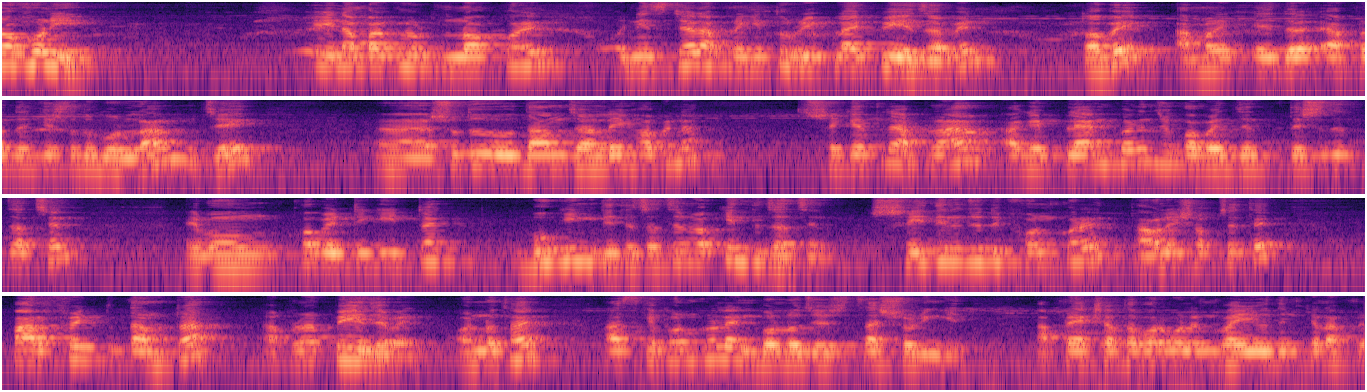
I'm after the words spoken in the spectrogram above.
যখনই এই নাম্বারগুলো নক করেন ইনস্ট্যান্ট আপনি কিন্তু রিপ্লাই পেয়ে যাবেন। তবে আমরা আপনাদেরকে শুধু বললাম যে শুধু দাম জানলেই হবে না। সেক্ষেত্রে আপনারা আগে প্ল্যান করেন যে কবে দেশে যেতে যাচ্ছেন এবং কবে টিকিটটা বুকিং দিতে চাচ্ছেন বা কিনতে চাচ্ছেন সেই দিনে যদি ফোন করেন, তাহলেই সবচেয়ে পারফেক্ট দামটা আপনারা পেয়ে যাবেন। অন্যথায় আজকে ফোন করলেন, বলল যে চারশো রিঙ্গিত। আপনি এক সপ্তাহ পর বলেন ভাই, ওই দিন কেন আপনি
